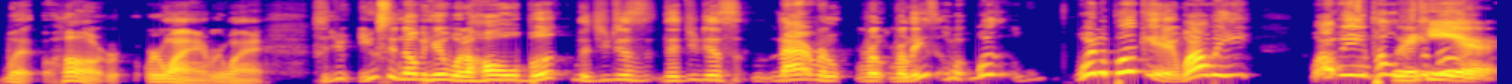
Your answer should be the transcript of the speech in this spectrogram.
what? Hold on, rewind, rewind. So you you sitting over here with a whole book that you just that you just not re- re- release? What, what where the book is? Why we why we ain't posting? We're here. Book?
